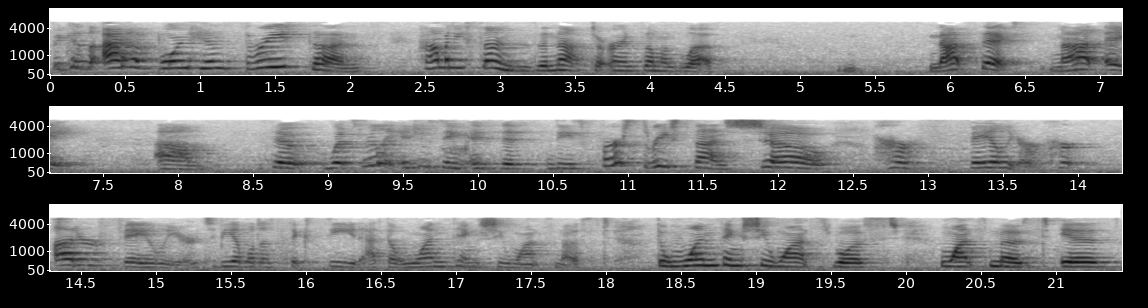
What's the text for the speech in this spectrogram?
because I have borne him three sons. How many sons is enough to earn someone's love? Not six, not eight. Um, so what's really interesting is this: these first three sons show her failure, her utter failure to be able to succeed at the one thing she wants most. The one thing she wants most wants most is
